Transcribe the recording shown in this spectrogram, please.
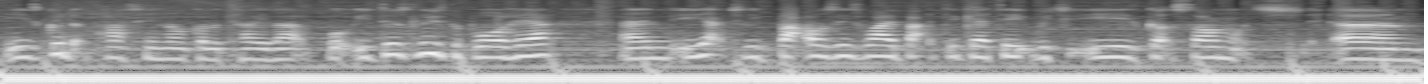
He's good at passing I've got to tell you that. But he does lose the ball here and he actually battles his way back to get it which he's got so much um,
